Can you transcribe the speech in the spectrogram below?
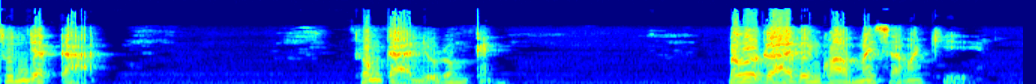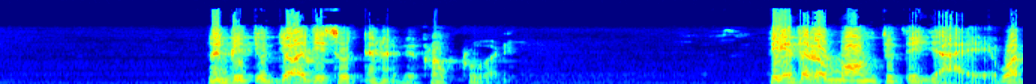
สุญญากาศของการอยู่ร่วมกันมันก็กลายเป็นความไม่สามัคคีนั่นคือจุดย่อยที่สุดนะฮะคือครอบครัวเนี่ยทีนี้ถ้าเรามองจุดใหญ่วัด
